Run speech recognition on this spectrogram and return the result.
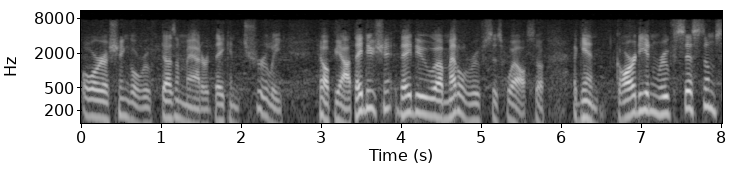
or a shingle roof, doesn't matter. They can truly help you out. They do sh- they do uh, metal roofs as well. So again, Guardian Roof Systems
